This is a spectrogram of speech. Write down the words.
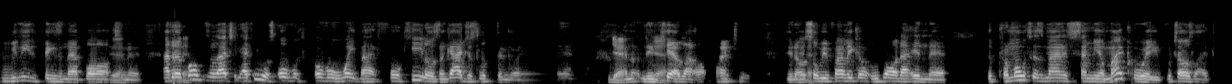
we need things in that box. Yeah. You know? And the box was actually I think it was over overweight by four kilos, and guy just looked at me Yeah. and didn't care. Like, oh, thank you. You know, so we finally got we got all that in there. The promoters managed to send me a microwave, which I was like,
